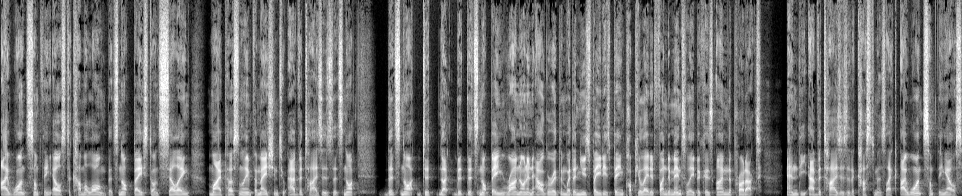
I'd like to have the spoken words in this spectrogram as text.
I want something else to come along that's not based on selling my personal information to advertisers. That's not that's not that- that's not being run on an algorithm where the newsfeed is being populated fundamentally because I'm the product and the advertisers are the customers. Like I want something else,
